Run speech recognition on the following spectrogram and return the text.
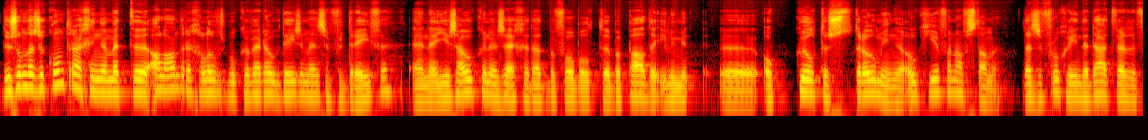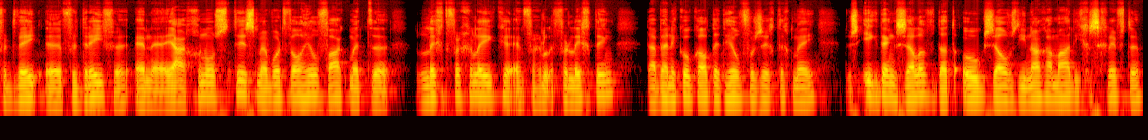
Dus omdat ze contra gingen met uh, alle andere geloofsboeken, werden ook deze mensen verdreven. En uh, je zou kunnen zeggen dat bijvoorbeeld uh, bepaalde occulte stromingen ook hiervan afstammen. Dat ze vroeger inderdaad werden verdreven. En ja, gnosticisme wordt wel heel vaak met licht vergeleken en ver verlichting. Daar ben ik ook altijd heel voorzichtig mee. Dus ik denk zelf dat ook zelfs die Nagamadi geschriften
